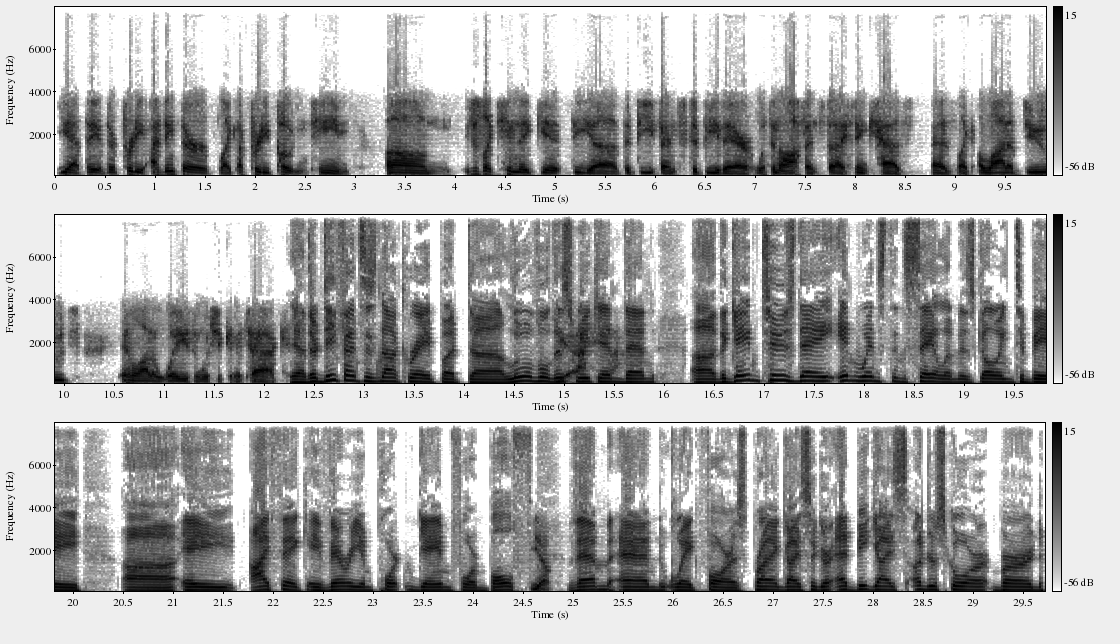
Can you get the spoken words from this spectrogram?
yeah, they they're pretty. I think they're like a pretty potent team. Um, it's just like can they get the uh, the defense to be there with an offense that I think has has like a lot of dudes and a lot of ways in which it can attack. Yeah, their defense is not great, but uh, Louisville this Yeah. weekend. Then uh, the game Tuesday in Winston Salem is going to be uh, a, I think, a very important game for both Yep. them and Wake Forest. Brian Geisinger at bgeis underscore bird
